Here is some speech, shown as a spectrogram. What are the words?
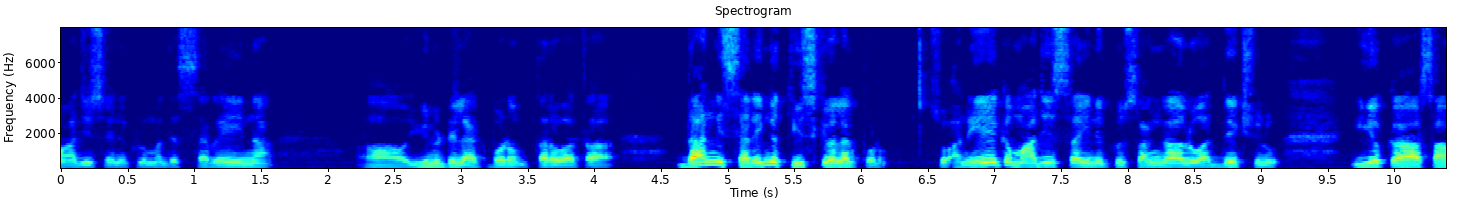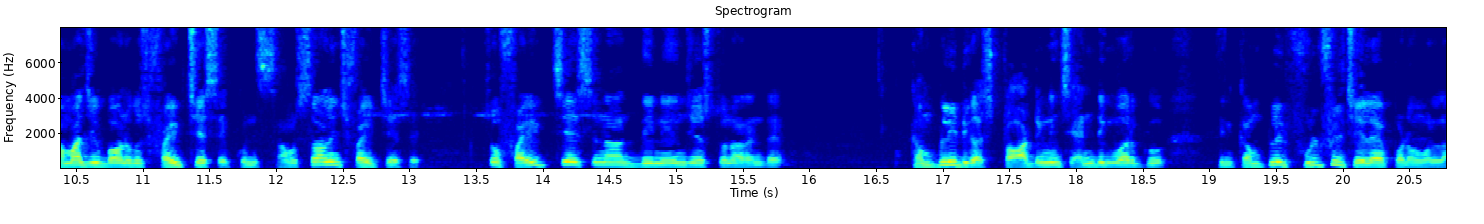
మాజీ సైనికుల మధ్య సరైన యూనిటీ లేకపోవడం తర్వాత దాన్ని సరిగ్గా తీసుకువెళ్ళకపోవడం. సో అనేక మాజీ సైనికు సంఘాలు అధ్యక్షులు ఈ యొక్క సామాజిక భవనం గురించి ఫైట్ చేసే కొన్ని సంవత్సరాల నుంచి ఫైట్ చేసే. సో ఫైట్ చేసిన దీన్ని ఏం చేస్తున్నారంటే కంప్లీట్గా స్టార్టింగ్ నుంచి ఎండింగ్ వరకు దీన్ని కంప్లీట్ ఫుల్ఫిల్ చేయలేకపోవడం వల్ల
